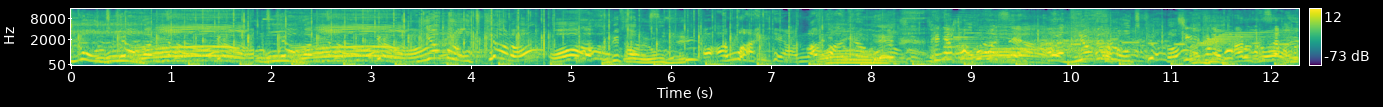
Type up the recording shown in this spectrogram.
이거 어떻게 알아? 이 양말 어떻게 알아? 와. 우리 다 외우지? 아, 안무 아니에요, 안무. 아니라고. 그냥 퍼포먼스야. 이 양말을 어떻게 알아? 지금 그냥 바로 줘. 아니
